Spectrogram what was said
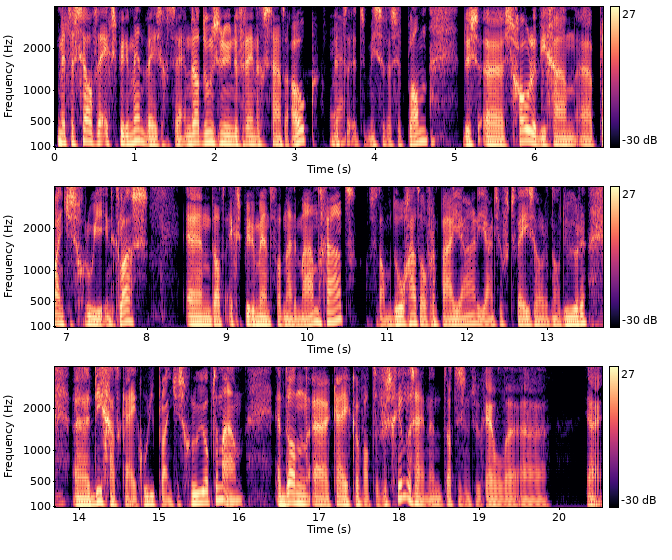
met hetzelfde experiment bezig te zijn. En dat doen ze nu in de Verenigde Staten ook. Met, Ja. tenminste, dat is het plan. Dus eh, scholen die gaan eh, plantjes groeien in de klas... En dat experiment wat naar de maan gaat, als het allemaal doorgaat over een paar jaar, een jaartje of twee zou het nog duren, eh, die gaat kijken hoe die plantjes groeien op de maan. En dan eh, kijken wat de verschillen zijn. En dat is natuurlijk heel eh, ja,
